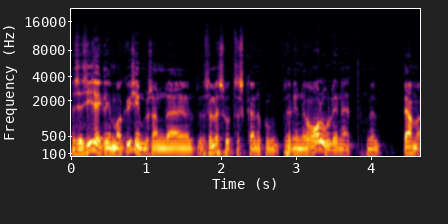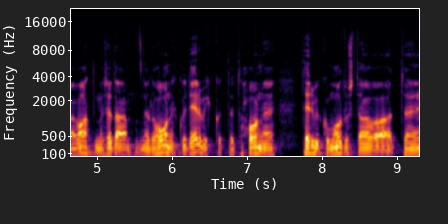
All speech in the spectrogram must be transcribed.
ja see sisekliima küsimus on äh, selles suhtes ka nagu selline oluline, et me peame vaatama seda nii-öelda hoonet kui tervikut, et hoone terviku moodustavad äh,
